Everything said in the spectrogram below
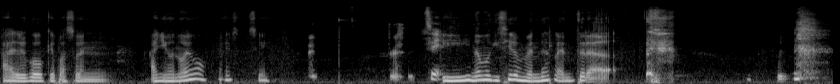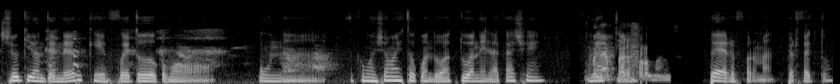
algo que pasó en Año Nuevo, ¿es? Sí. Sí, sí. Sí. Y no me quisieron vender la entrada. Yo quiero entender que fue todo como una... ¿Cómo se llama esto cuando actúan en la calle? Un Una performance. Performance, perfecto.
